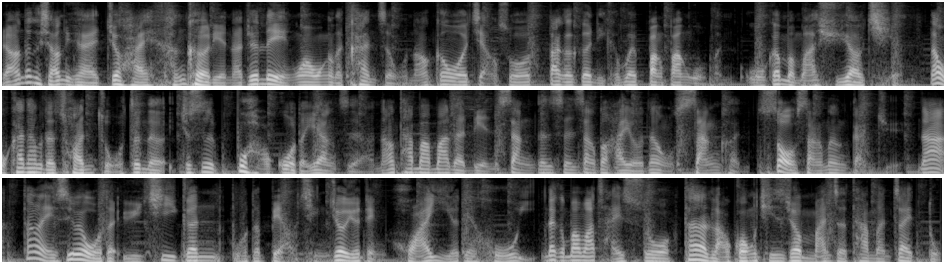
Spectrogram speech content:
然后那个小女孩就还很可怜啊，就泪眼汪汪的看着我，然后跟跟我讲说：“大哥哥，你可不可以帮帮我们？我跟妈妈需要钱。”那我看他们的穿着真的就是不好过的样子啊，然后他妈妈的脸上跟身上都还有那种伤痕，受伤那种感觉。那当然也是因为我的语气跟我的表情就有点怀疑，有点狐疑。那个妈妈才说，她的老公其实就瞒着他们在赌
